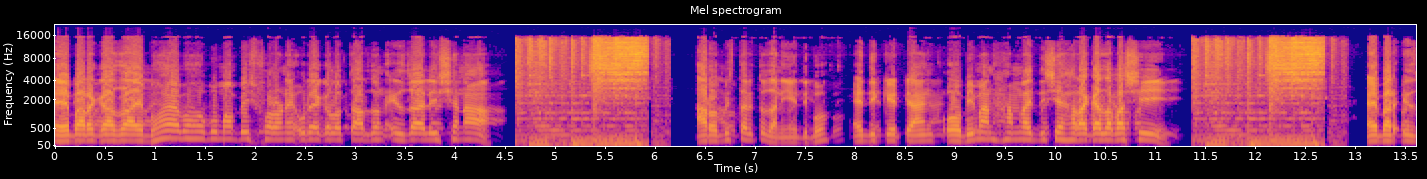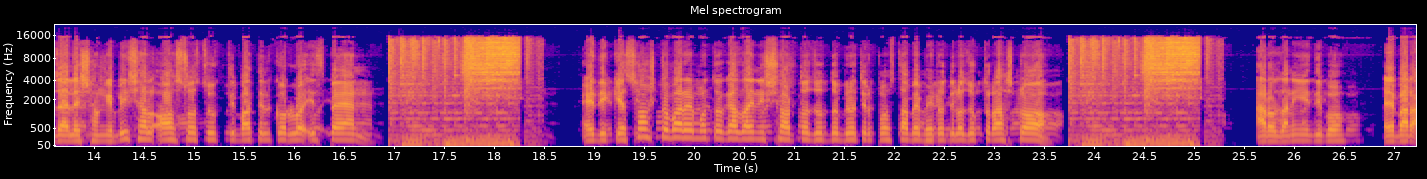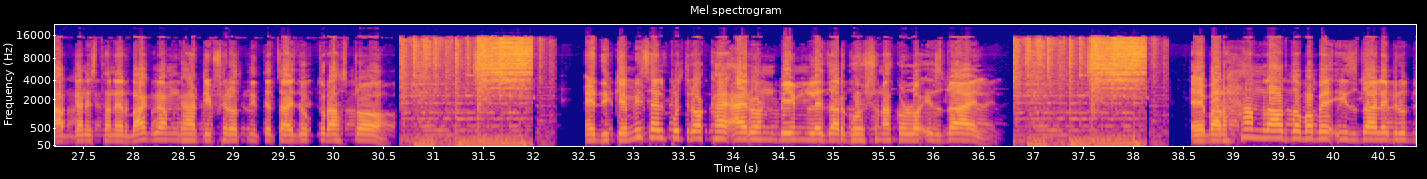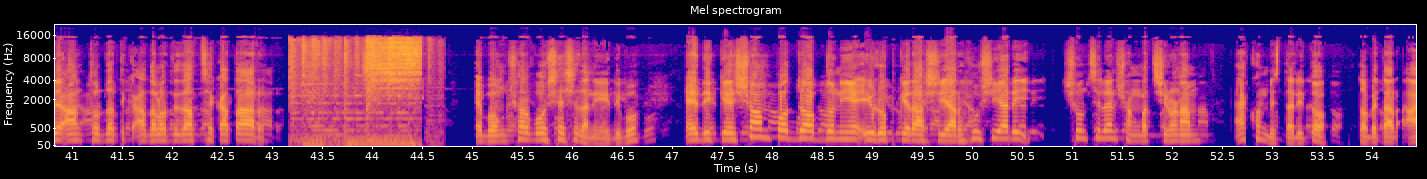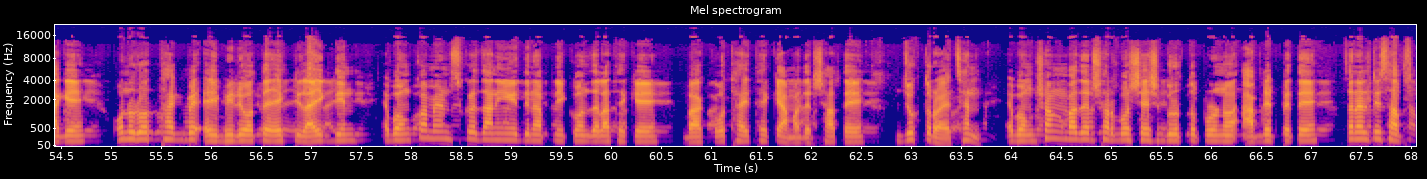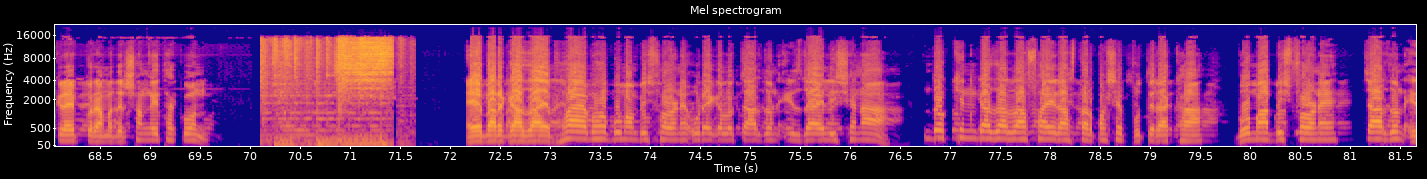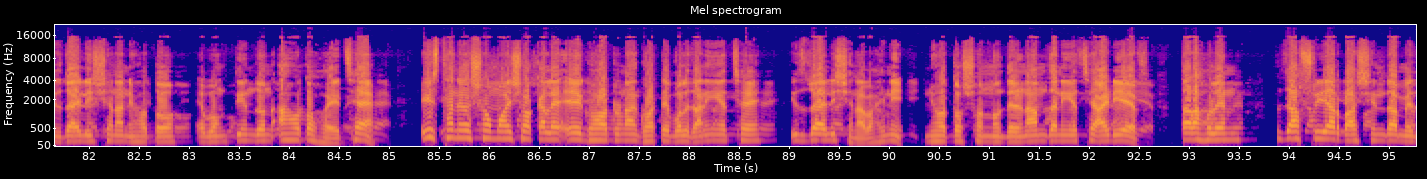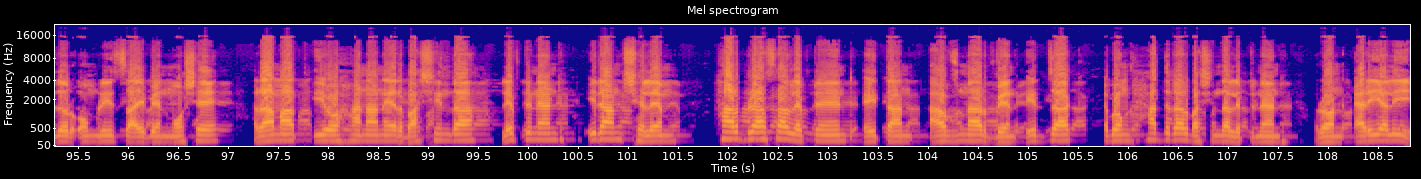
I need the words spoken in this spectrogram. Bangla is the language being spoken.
এবার গাজায় ভয়াবহ বোমা বিস্ফোরণে উড়ে গেল চারজন ইসরায়েলি সেনা। আরও বিস্তারিত জানিয়ে দিব। এদিকে ট্যাঙ্ক ও বিমান হামলায় দিশেহারা গাজাবাসী। এবার ইসরায়েলের সঙ্গে বিশাল অস্ত্র চুক্তি বাতিল করল স্পেন। এদিকে ষষ্ঠবারের মতো গাজায় নিঃশর্ত যুদ্ধবিরতির প্রস্তাবে ভেটো দিল যুক্তরাষ্ট্র। আরও জানিয়ে দিব এবার আফগানিস্তানের বাগরাম ঘাঁটি ফেরত নিতে চায় যুক্তরাষ্ট্র। এদিকে মিসাইল প্রতিরক্ষায় আয়রন বিম লেজার ঘোষণা করল ইসরায়েল। এবার হামলার জবাবে ইসরায়েলের বিরুদ্ধে আন্তর্জাতিক আদালতে যাচ্ছে কাতার। এবং সর্বশেষে জানিয়ে দিব, এদিকে সম্পদ জব্দ নিয়ে ইউরোপকে রাশিয়ার হুঁশিয়ারি, শুনছিলেন সংবাদ শিরোনাম। এখন বিস্তারিত, তবে তার আগে অনুরোধ থাকবে এই ভিডিওতে একটি লাইক দিন এবং কমেন্টস করে জানিয়ে দিন আপনি কোন জেলা থেকে বা কোথায় থেকে আমাদের সাথে যুক্ত রয়েছেন। এবং সংবাদের সর্বশেষ গুরুত্বপূর্ণ আপডেট পেতে চ্যানেলটি সাবস্ক্রাইব করে আমাদের সঙ্গেই থাকুন। এবার গাজায় ভয়াবহ বোমা বিস্ফোরণে উড়ে গেল চারজন ইসরায়েলি সেনা। দক্ষিণ গাজার রাফাই রাস্তার পাশে পুঁতে রাখা বোমা বিস্ফোরণে চারজন ইসরায়েলি সেনা নিহত এবং তিনজন আহত হয়েছে। স্থানীয় সময় সকালে এ ঘটনা ঘটে বলে জানিয়েছে ইসরায়েলি সেনাবাহিনী। নিহত সৈন্যদের নাম জানিয়েছে আইডিএফ। তারা হলেন জাফরিয়ার বাসিন্দা মেজর ওমরি সাইবেন মোশে, রামাত ইয়োহানানের বাসিন্দা lieutenant Eran সেলেম, হারব্রাসার lieutenant Eitan Avner Ben Yitzhak এবং হাদরার বাসিন্দা লেফটেন্যান্ট রন অ্যারিয়ালি।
